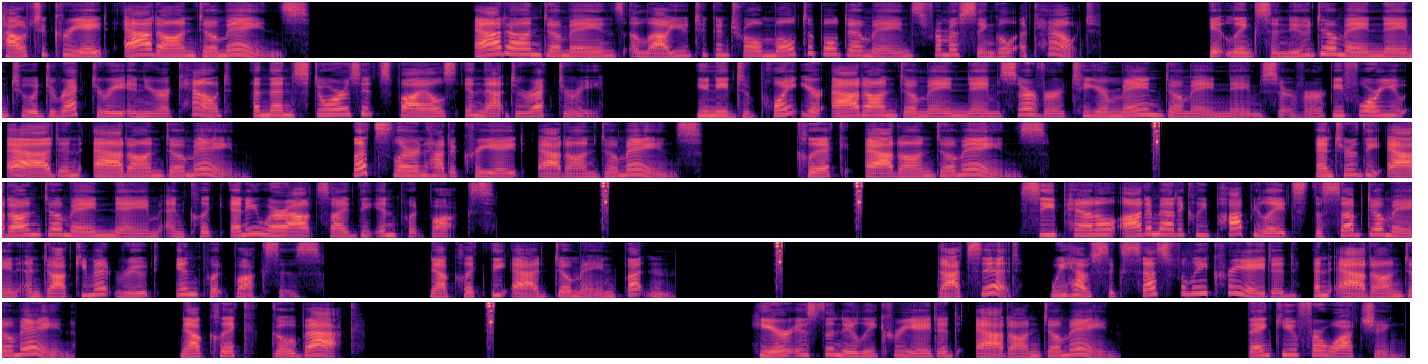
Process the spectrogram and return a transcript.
How to create add-on domains. Add-on domains allow you to control multiple domains from a single account. It links a new domain name to a directory in your account and then stores its files in that directory. You need to point your add-on domain name server to your main domain name server before you add an add-on domain. Let's learn how to create add-on domains. Click Add-on Domains. Enter the add-on domain name and click anywhere outside the input box. cPanel automatically populates the subdomain and document root input boxes. Now click the Add Domain button. That's it. We have successfully created an add-on domain. Now click Go Back. Here is the newly created add-on domain. Thank you for watching.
